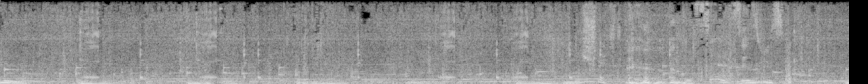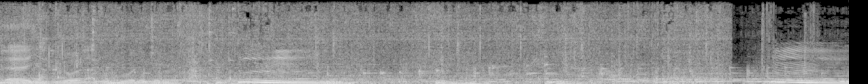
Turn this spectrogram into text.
Nö. Nicht schlecht. das ist sehr süß. Äh, ja, wir wollen einfach nur den Dschungel. Hm. Hm.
